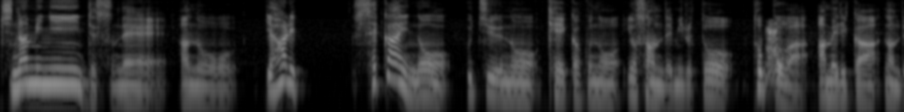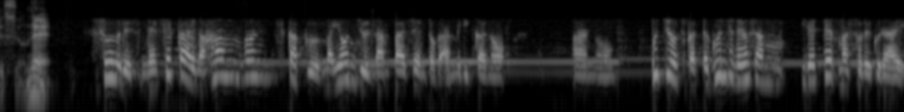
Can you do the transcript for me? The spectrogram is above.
ちなみにですねあのやはり世界の宇宙の計画の予算で見るとトップはアメリカなんですよね。はいそうですね、世界の半分近く、まあ、40何パーセントがアメリカのあの宇宙を使った軍事の予算も入れて、まあ、それぐらい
